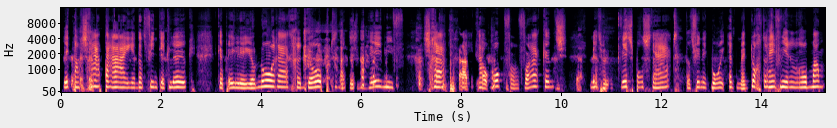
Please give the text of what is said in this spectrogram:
Ik mag schapen haaien, dat vind ik leuk. Ik heb Eleonora gedoopt, dat is een heel lief schaap. Maar ik hou ook van varkens met hun kwispelstaart. Dat vind ik mooi. En mijn dochter heeft weer een roman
